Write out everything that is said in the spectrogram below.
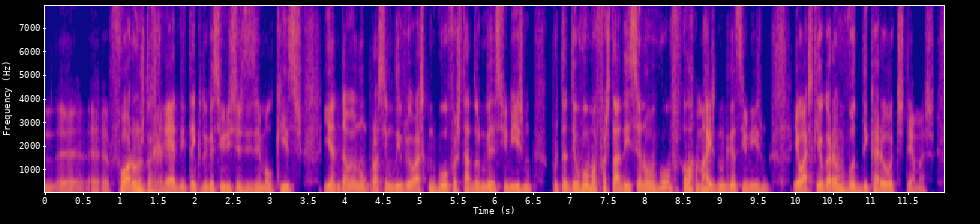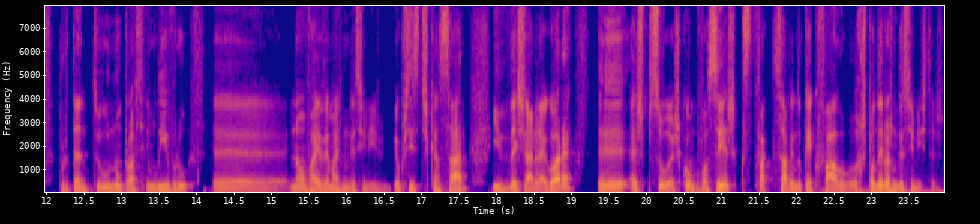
uh, uh, fóruns de Reddit em que negacionistas dizem maluquices. E então, eu num próximo livro, eu acho que me vou afastar do negacionismo, portanto, eu vou-me afastar disso, eu não vou falar mais de negacionismo. Eu acho que agora me vou dedicar a outros temas. Portanto, num próximo livro, não vai haver mais negacionismo negacionismo. Eu preciso descansar e deixar agora uh, as pessoas como vocês, que de facto sabem do que é que falam, responder aos negacionistas.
